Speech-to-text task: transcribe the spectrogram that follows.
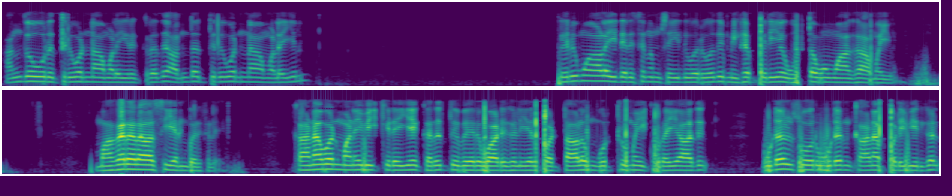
அங்கே ஒரு திருவண்ணாமலை இருக்கிறது. அந்த திருவண்ணாமலையில் பெருமாளை தரிசனம் செய்து வருவது மிகப்பெரிய உத்தமமாக அமையும். மகர ராசி என்பர்களே கணவன் மனைவிக்கிடையே கருத்து வேறுபாடுகள் ஏற்பட்டாலும் ஒற்றுமை குறையாது. உடல் சோர்வுடன் காணப்படுவீர்கள்.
